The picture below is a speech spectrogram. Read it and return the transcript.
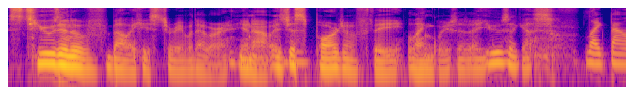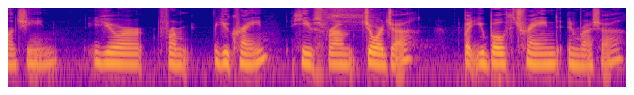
student of ballet history, whatever. You know, it's just mm-hmm. part of the language that I use, I guess. like Balanchine, you're from Ukraine. He's from Georgia, but you both trained in Russia.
